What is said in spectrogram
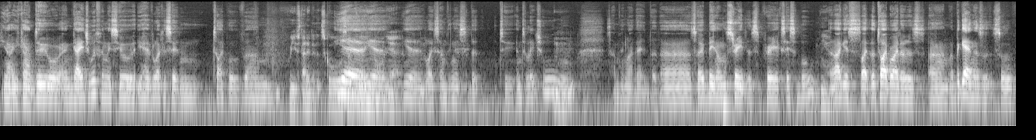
you know you can't do or engage with unless you you have like a certain type of um, Or you studied it at school or yeah something? yeah or, yeah. yeah Mm. like something that's a bit too intellectual Mhm. or something like that but uh, so being on the street is very accessible Yeah. and I guess like the typewriter is um, it began as a sort of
